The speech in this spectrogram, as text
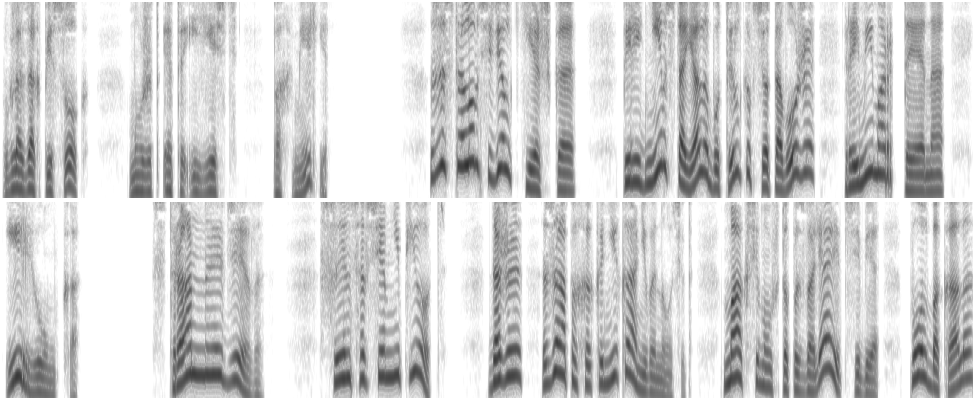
в глазах песок. Может, это и есть похмелье? За столом сидел Кешка. Перед ним стояла бутылка все того же Реми Мартена и рюмка. Странное дело. Сын совсем не пьет. Даже запаха коньяка не выносит. Максимум, что позволяет себе, полбокала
